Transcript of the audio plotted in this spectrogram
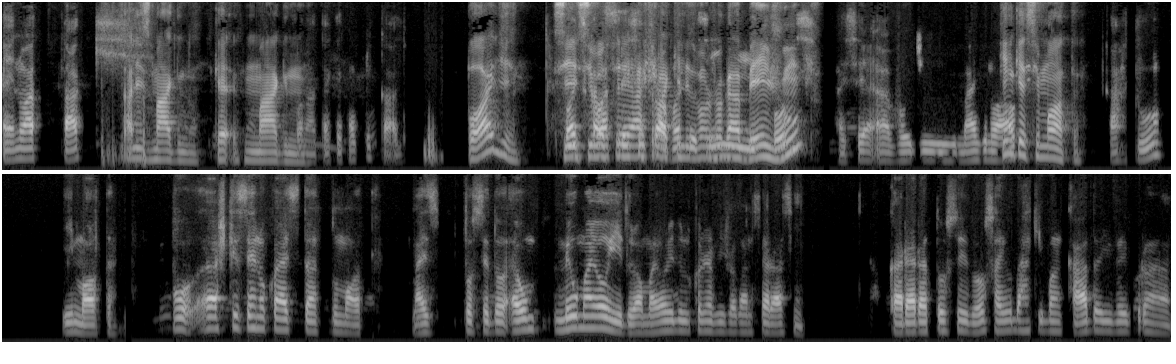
Aí no ataque. Thales Magno. É, Magno. No ataque é complicado. Pode? Se, Pode se você achar que eles vão jogar bem junto. Vai ser a vou de Magno Quem que é esse Mota? Arthur e Mota. Pô, acho que vocês não conhecem tanto do Mota, mas torcedor é o meu maior ídolo, é o maior ídolo que eu já vi jogar no Ceará assim. O cara era torcedor, saiu da arquibancada e veio para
